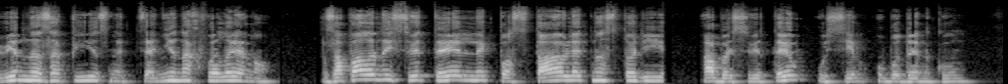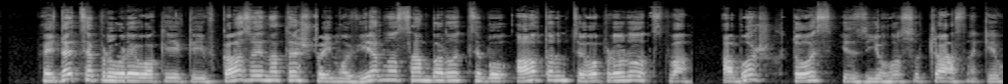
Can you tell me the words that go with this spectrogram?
він не запізниться ні на хвилину. Запалений світильник поставлять на столі, аби світив усім у будинку. Йдеться про уривок, який вказує на те, що ймовірно сам Бароцці був автором цього пророцтва або ж хтось із його сучасників.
